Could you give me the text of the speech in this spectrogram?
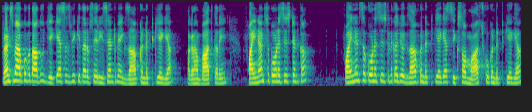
friends मैं आपको बता दूँ जेके एसएसबी की तरफ़ से रिसेंट में एग्ज़ाम कंडक्ट किया गया। अगर हम बात करें फाइनेंस अकाउंट असिस्टेंट का फाइनेंस अकाउंट असिस्टेंट का जो एग्ज़ाम कंडक्ट किया गया सिक्स ऑफ़ मार्च को कंडक्ट किया गया।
